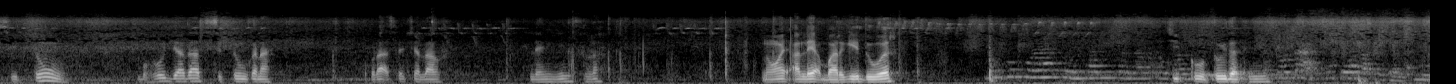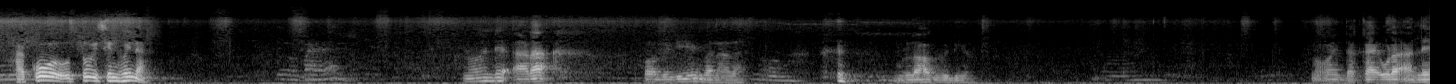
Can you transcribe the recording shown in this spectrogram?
सितुंग बहुत ज़्यादा सितुंग कना ओड़ा से चलाओ। लेंगे थोड़ा। नॉय आले बारगी दुआर चीज़ को उतुई दा थी हाको उतु इसिन हुई ना। नॉय आड़ा। और वीडियो ही बना रहा ब्लॉग वीडियो नॉय दकाय उड़ा आले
